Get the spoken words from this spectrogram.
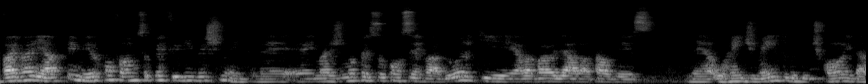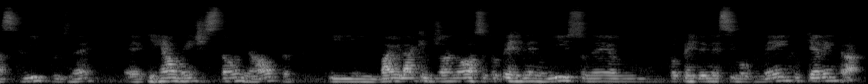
vai variar primeiro conforme o seu perfil de investimento, né? É, imagina uma pessoa conservadora que ela vai olhar lá talvez né, o rendimento do Bitcoin, das criptos, né? É, que realmente estão em alta e vai olhar aquilo de lá, nossa, eu estou perdendo isso, né? Estou perdendo esse movimento, quero entrar.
